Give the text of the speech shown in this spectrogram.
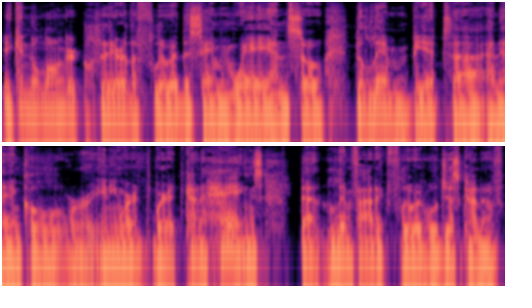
it can no longer clear the fluid the same way, and so the limb, be it uh, an ankle or anywhere where it kind of hangs, that lymphatic fluid will just kind of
